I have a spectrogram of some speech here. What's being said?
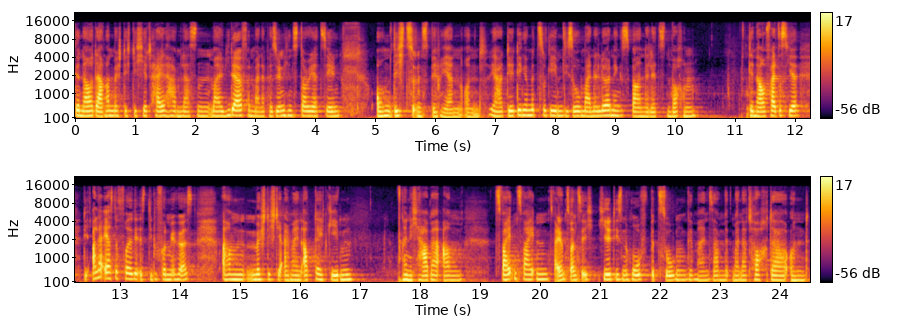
genau daran möchte ich dich hier teilhaben lassen, mal wieder von meiner persönlichen Story erzählen, um dich zu inspirieren und ja, dir Dinge mitzugeben, die so meine Learnings waren der letzten Wochen. Genau, falls es hier die allererste Folge ist, die du von mir hörst, ähm, möchte ich dir einmal ein Update geben. Denn ich habe am 2.2.22 hier diesen Hof bezogen, gemeinsam mit meiner Tochter und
